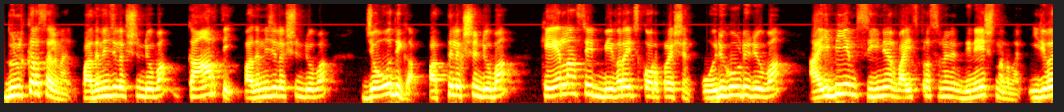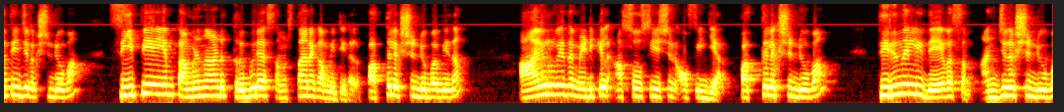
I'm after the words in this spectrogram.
ദുൽഖർ സൽമാൻ പതിനഞ്ച് ലക്ഷം രൂപ കാർത്തി പതിനഞ്ച് ലക്ഷം രൂപ ജ്യോതിക പത്ത് ലക്ഷം രൂപ കേരള സ്റ്റേറ്റ് ബിവറേജ് കോർപ്പറേഷൻ ഒരു കോടി രൂപ I B M senior vice president Dinesh Nirmal ഇരുപത്തിയഞ്ച് ലക്ഷം രൂപ C P I M Tamil Nadu Tripura സംസ്ഥാന കമ്മിറ്റികൾ പത്ത് ലക്ഷം രൂപ വീതം Ayurveda medical association of India പത്ത് ലക്ഷം രൂപ തിരുനെല്ലി ദേവസ്വം അഞ്ചു ലക്ഷം രൂപ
